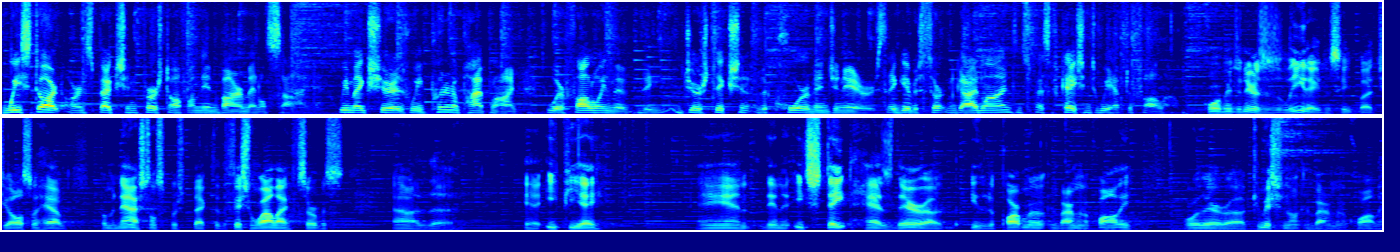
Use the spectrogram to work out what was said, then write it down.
We start our inspection first off on the environmental side. We make sure as we put in a pipeline, we're following the, the jurisdiction of the Corps of Engineers. They give us certain guidelines and specifications we have to follow. Corps of Engineers is a lead agency, but you also have, from a national perspective, the Fish and Wildlife Service, uh, the uh, EPA, and then each state has their uh, either Department of Environmental Quality or their uh, Commission on Environmental Quality.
